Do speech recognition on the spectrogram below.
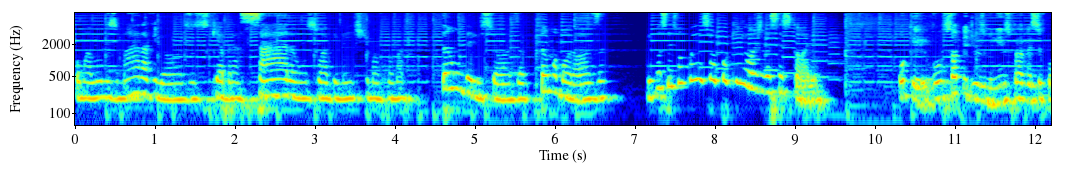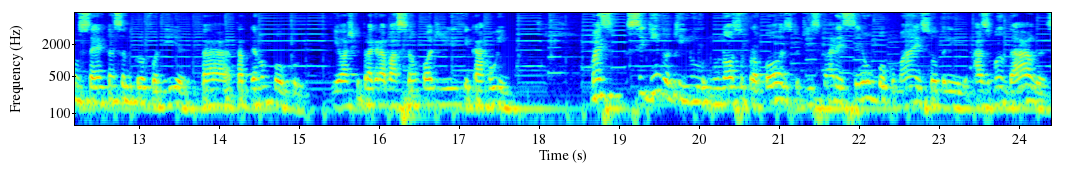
com alunos maravilhosos que abraçaram suavemente de uma forma tão deliciosa, tão amorosa. E vocês vão conhecer um pouquinho hoje dessa história. Ok, vou só pedir os meninos para ver se consertam essa microfonia. Tá, tá dando um pouco. E eu acho que para gravação pode ficar ruim. Mas seguindo aqui no, no nosso propósito de esclarecer um pouco mais sobre as mandalas,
